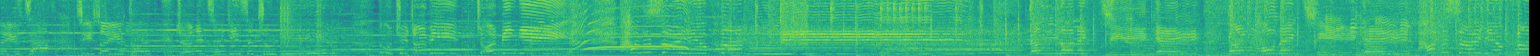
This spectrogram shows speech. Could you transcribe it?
需要插，只需要退，将一切现实重演，到处在变，在變異，很需要分裂，更多的自己，更好的自己，很需要分。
